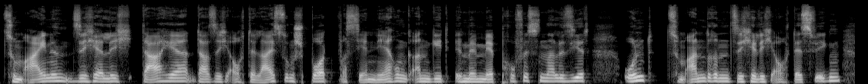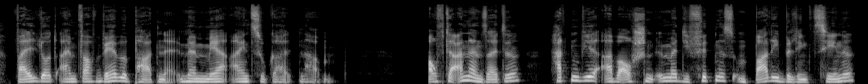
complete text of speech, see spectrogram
zum einen sicherlich daher, da sich auch der Leistungssport, was die Ernährung angeht, immer mehr professionalisiert und zum anderen sicherlich auch deswegen, weil dort einfach Werbepartner immer mehr Einzug gehalten haben. Auf der anderen Seite hatten wir aber auch schon immer die Fitness- und Bodybuilding-Szene,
